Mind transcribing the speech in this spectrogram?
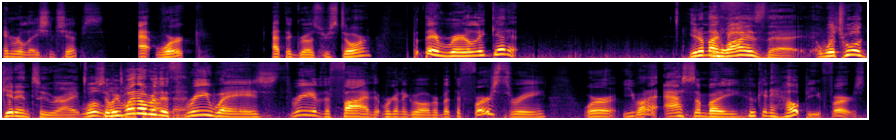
in relationships, at work, at the grocery store, but they rarely get it. You know, my And why is that? Which we'll get into, right? We'll, so we'll we went over the that. three ways, three of the five that we're going to go over. But the first three were you want to ask somebody who can help you first.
